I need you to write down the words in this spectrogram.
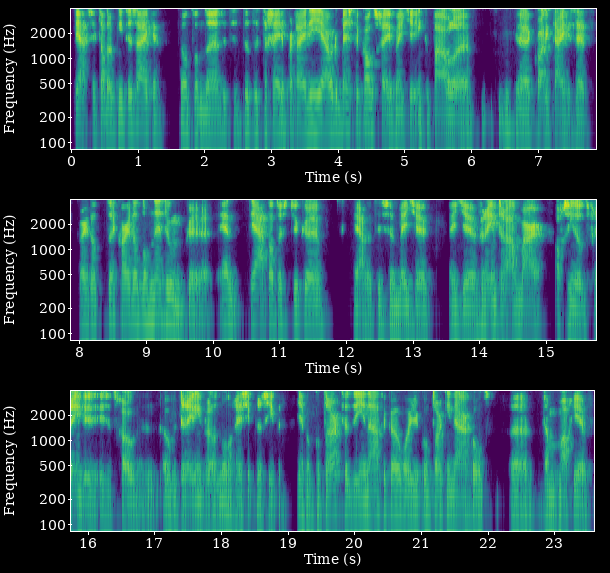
ja, zit dat ook niet te zeiken. Want dan, uh, dit, dat is de partij die jou de beste kans geeft met je incapabele uh, kwaliteiten zet. Kan je, dat, kan je dat nog net doen. En ja, dat is natuurlijk ja, dat is een beetje, beetje vreemd eraan. Maar afgezien dat het vreemd is, is het gewoon een overtreding van het non-agressieprincipe. Je hebt een contract, dat dien je na te komen. Als je contract niet nakomt, dan mag je,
